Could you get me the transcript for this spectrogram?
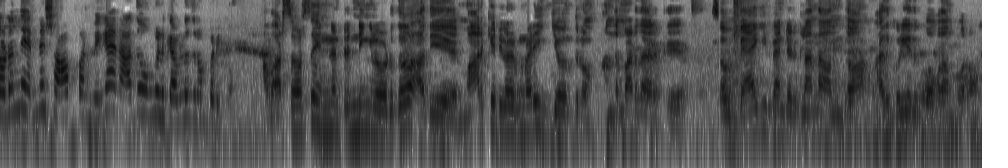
தொடர்ந்து என்ன ஷாப் பண்ணுவீங்க? and அது உங்களுக்கு எவ்வளவு தூரம் பிடிக்கும்? வருஷம் வருஷம் என்ன ட்ரெண்டிங்கில் ஓடுதோ அது மார்க்கெட்டுக்கு வரக்கு முன்னாடி இங்கே வந்துடும் அந்த மாதிரி தான் இருக்கு. ஸோ பேகி பேண்ட் எடுக்கலாம் தான் வந்தோம். அதுக்குரியது போக தான் போகிறோம்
